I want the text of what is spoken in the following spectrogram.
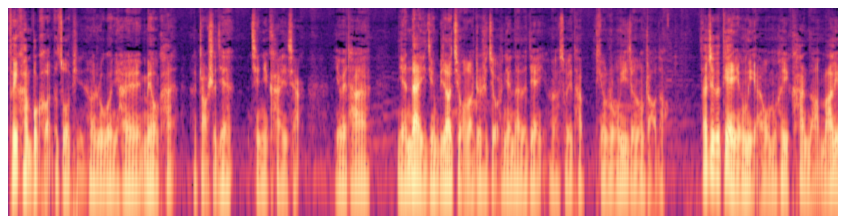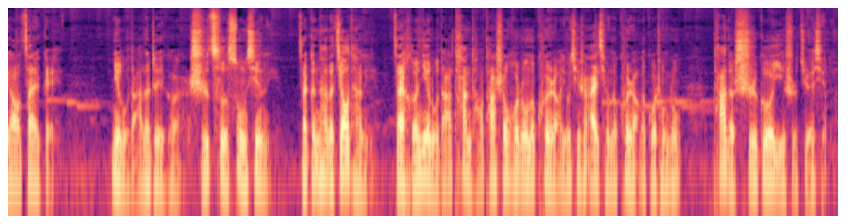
非看不可的作品啊！如果你还没有看，找时间请你看一下，因为它年代已经比较久了，这是九十年代的电影啊，所以它挺容易就能找到。在这个电影里啊，我们可以看到马里奥在给聂鲁达的这个十次送信里，在跟他的交谈里，在和聂鲁达探讨他生活中的困扰，尤其是爱情的困扰的过程中，他的诗歌意识觉醒了。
